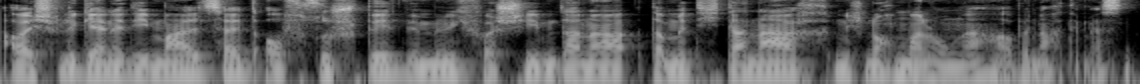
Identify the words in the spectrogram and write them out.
aber ich will gerne die Mahlzeit auf so spät wie möglich verschieben, danach, damit ich danach nicht nochmal Hunger habe nach dem Essen.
